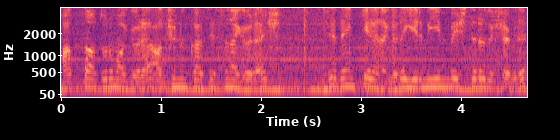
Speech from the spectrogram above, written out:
Hatta duruma göre, akünün kalitesine göre, bize denk gelene göre 20-25 lira düşebilir.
